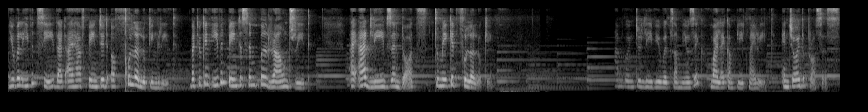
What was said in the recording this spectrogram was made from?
You will even see that I have painted a fuller looking wreath, but you can even paint a simple round wreath. I add leaves and dots to make it fuller looking. I'm going to leave you with some music while I complete my wreath. Enjoy the process.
